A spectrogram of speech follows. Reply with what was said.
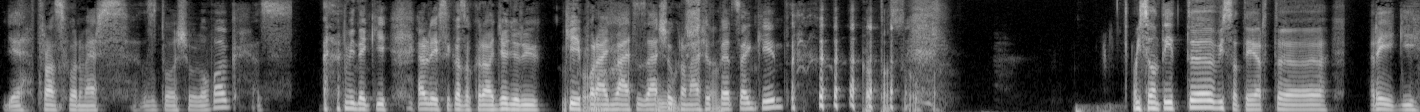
Ugye Transformers az utolsó lovag, ez mindenki emlékszik azokra a gyönyörű képarányváltozásokra másodpercenként. Katasztrófa. Viszont itt visszatért régi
